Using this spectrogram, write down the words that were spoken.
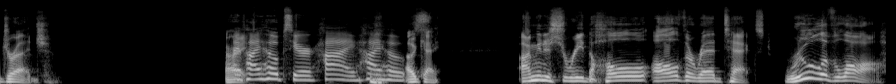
Drudge. All I have high hopes here. High, high hopes. Okay. I'm going to just read the whole, all the red text. Rule of law.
